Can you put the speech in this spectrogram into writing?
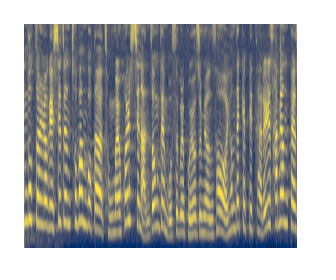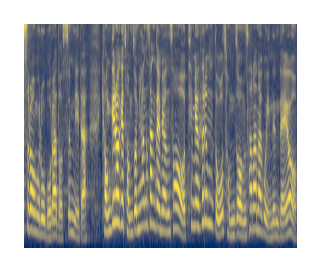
한국전력이 시즌 초반보다 정말 훨씬 안정된 모습을 보여주면서 현대캐피탈을 3연패 수렁으로 몰아넣습니다. 경기력이 점점 향상되면서 팀의 흐름도 점점 살아나고 있는데요.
